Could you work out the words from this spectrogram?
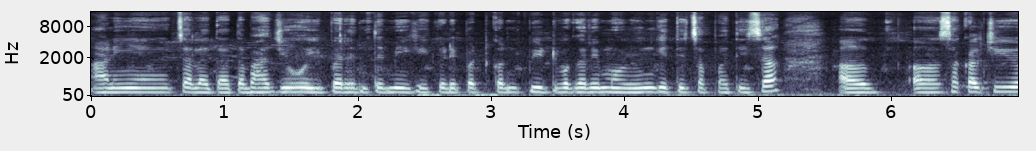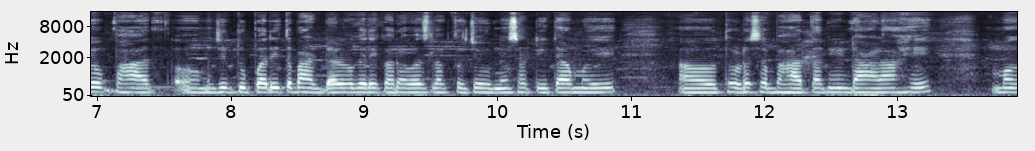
आणि चला तर आता भाजी होईपर्यंत मी एकीकडे पटकन पीठ वगैरे मळून घेते चपातीचा. सकाळची भात म्हणजे दुपारी तर भात डाळ वगैरे करावंच लागतं जेवणासाठी त्यामुळे थोडंसं भात आणि डाळ आहे. मग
